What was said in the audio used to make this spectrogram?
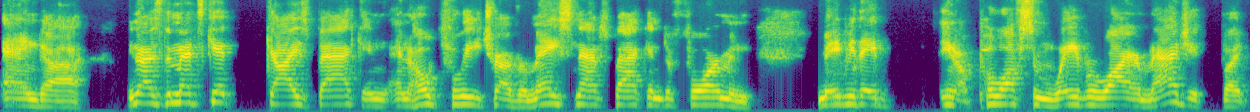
And uh, you know, as the Mets get guys back and and hopefully Trevor May snaps back into form and maybe they, you know, pull off some waiver wire magic, but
